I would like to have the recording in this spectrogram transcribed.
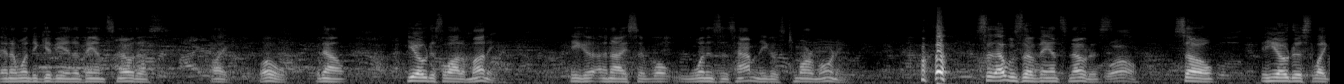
And I wanted to give you an advance notice. Like, whoa. Now, he owed us a lot of money. He go, and I said, well, when does this happen? He goes, tomorrow morning. so that was the advance notice. Wow. So he owed us like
